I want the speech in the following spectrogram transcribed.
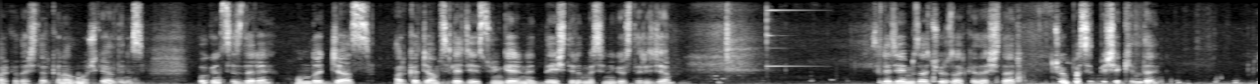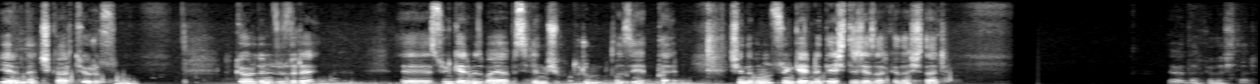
arkadaşlar kanalıma hoş geldiniz. Bugün sizlere Honda Jazz arka cam sileceği süngerinin değiştirilmesini göstereceğim. Sileceğimizi açıyoruz arkadaşlar. Çok basit bir şekilde yerinden çıkartıyoruz. Gördüğünüz üzere e, süngerimiz bayağı bir silinmiş bu durum vaziyette. Şimdi bunun süngerini değiştireceğiz arkadaşlar. Evet arkadaşlar.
